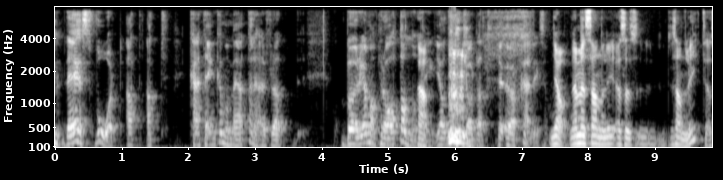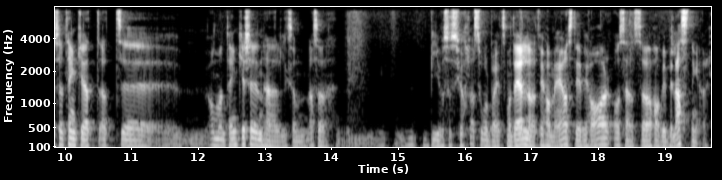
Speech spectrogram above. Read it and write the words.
det är svårt att, att, kan jag tänka mig att mäta det här för att börjar man prata om någonting, ja, då är det klart att det ökar liksom. Ja, nej men sannolikt, alltså, sannolikt. Alltså jag tänker att, att eh, om man tänker sig den här liksom, alltså, biosociala sårbarhetsmodellen, att vi har med oss det vi har och sen så har vi belastningar.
